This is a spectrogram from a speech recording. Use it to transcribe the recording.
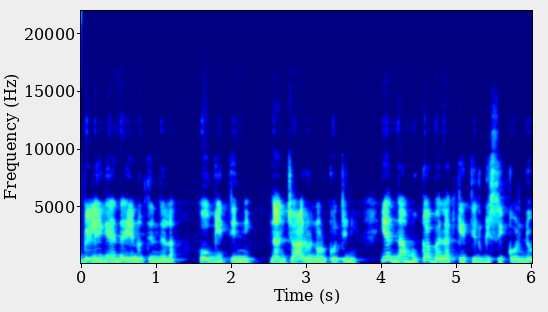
ಬೆಳಿಗ್ಗೆಯಿಂದ ಏನೂ ತಿಂದಿಲ್ಲ. ಹೋಗಿ ತಿನ್ನಿ, ನಾನು ಚಾರು ನೋಡ್ಕೋತೀನಿ ಎಂದ ಮುಖ ಬಲಕ್ಕೆ ತಿರುಗಿಸಿಕೊಂಡು.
